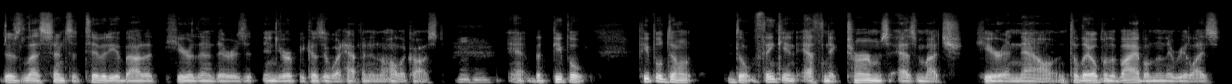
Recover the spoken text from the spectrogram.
There's less sensitivity about it here than there is in Europe because of what happened in the Holocaust. Mm-hmm. And, but people people don't don't think in ethnic terms as much here and now until they open the Bible and then they realize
